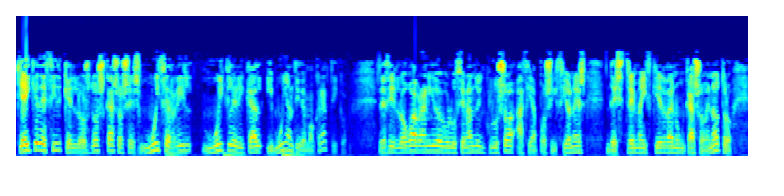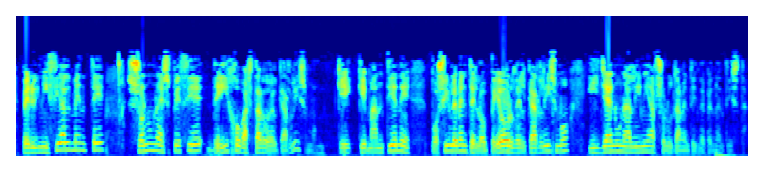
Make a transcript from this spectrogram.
que hay que decir que en los dos casos es muy cerril, muy clerical y muy antidemocrático. Es decir, luego habrán ido evolucionando incluso hacia posiciones de extrema izquierda en un caso o en otro, pero inicialmente son una especie de hijo bastardo del carlismo que, mantiene posiblemente lo peor del carlismo y ya en una línea absolutamente independentista.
